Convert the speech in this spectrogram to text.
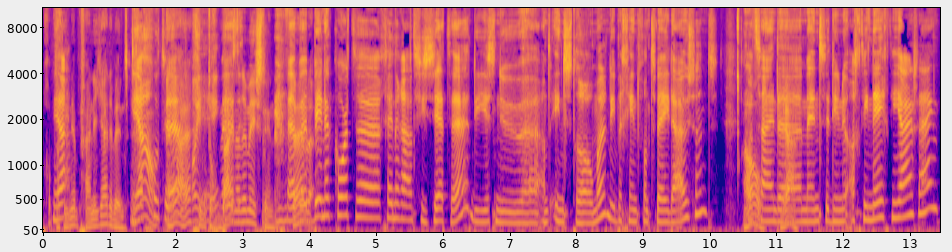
God, Ja. Martine, fijn dat jij er bent. Ja, Nou, goed hè. Ja, hè, ging toch bijna de mist in. We hebben binnenkort eh, generatie Z, hè? die is nu eh, aan het instromen. Die begint van 2000. dat Oh, zijn de ja. mensen die nu 18, 19 jaar zijn.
